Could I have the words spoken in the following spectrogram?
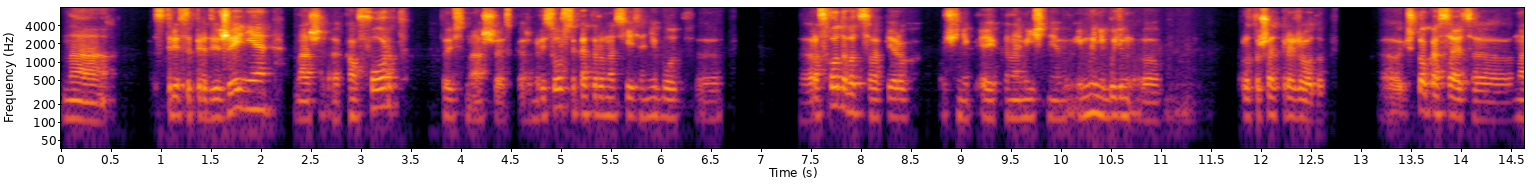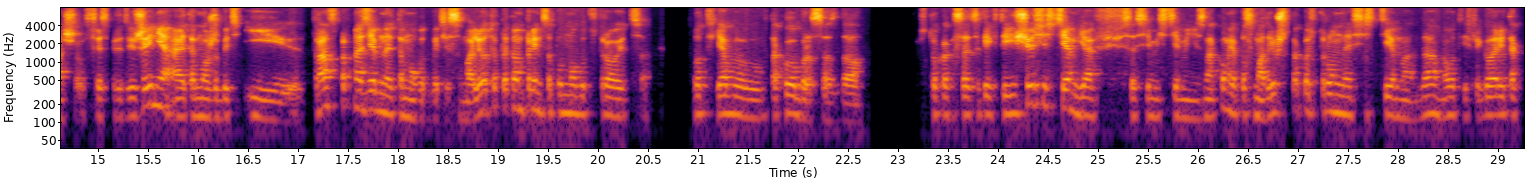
на средства передвижения, наш э, комфорт, то есть наши, скажем, ресурсы, которые у нас есть, они будут э, расходоваться, во-первых, очень экономичнее, и мы не будем э, разрушать природу. Э, что касается нашего средств передвижения, а это может быть и транспорт наземный, это могут быть и самолеты по этому принципу могут строиться. Вот я бы такой образ создал. Что касается каких-то еще систем, я со всеми системами не знаком, я посмотрю, что такое струнная система, да, но вот если говорить так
